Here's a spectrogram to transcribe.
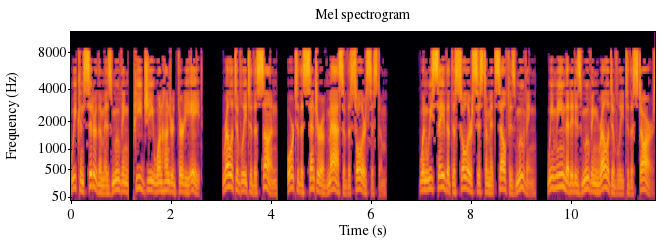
we consider them as moving, pg 138, relatively to the Sun, or to the center of mass of the solar system. When we say that the solar system itself is moving, we mean that it is moving relatively to the stars.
